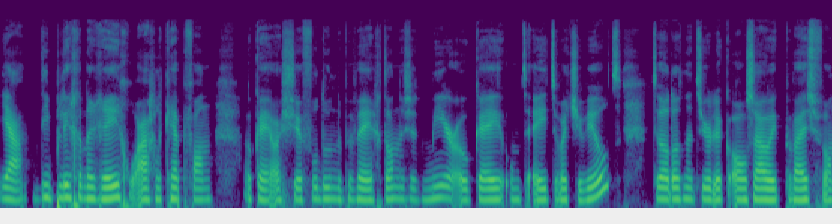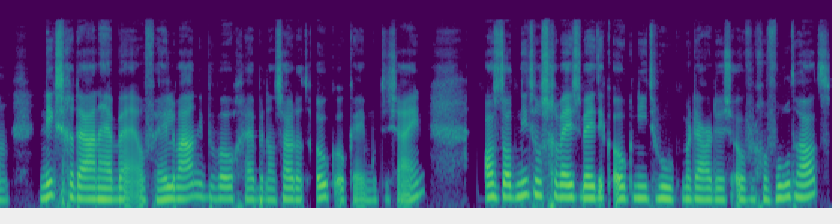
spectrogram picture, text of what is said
ja, diepliggende regel eigenlijk hebt van: oké, als je voldoende beweegt, dan is het meer oké om te eten wat je wilt. Terwijl dat natuurlijk, al zou ik bewijs van niks gedaan hebben of helemaal niet bewogen hebben, dan zou dat ook oké moeten zijn. Als dat niet was geweest, weet ik ook niet hoe ik me daar dus over gevoeld had.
